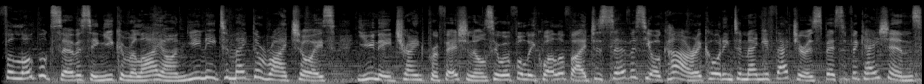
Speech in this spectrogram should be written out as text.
For logbook servicing you can rely on, you need to make the right choice. You need trained professionals who are fully qualified to service your car according to manufacturer's specifications.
